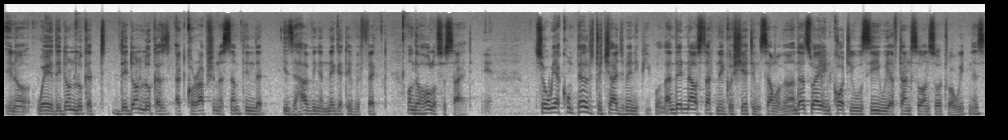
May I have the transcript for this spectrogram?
you know, way. They don't look at they don't look as, at corruption as something that is having a negative effect on the whole of society. Yeah. So we are compelled to charge many people and then now start negotiating with some of them. And that's why in court you will see we have turned so and so to a witness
